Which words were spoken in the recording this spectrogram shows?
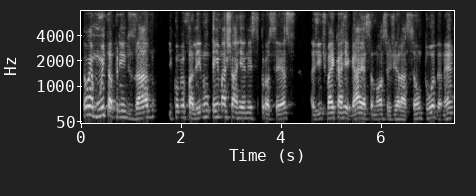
Então é muito aprendizado e, como eu falei, não tem macharré nesse processo. A gente vai carregar essa nossa geração toda, né,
